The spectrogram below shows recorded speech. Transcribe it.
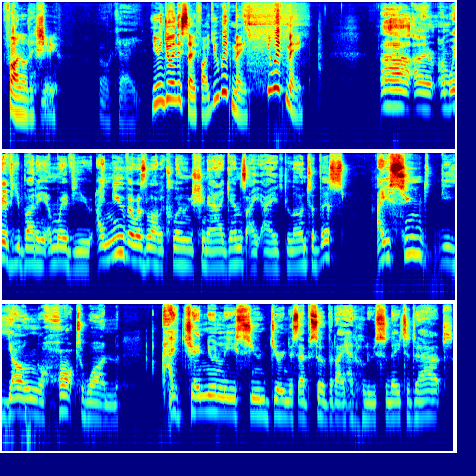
Final issue. Okay. You enjoying this so far? You with me? You with me? Uh, I, I'm with you, buddy. I'm with you. I knew there was a lot of clone shenanigans. I, I learned of this. I assumed the young, hot one. I genuinely assumed during this episode that I had hallucinated that,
